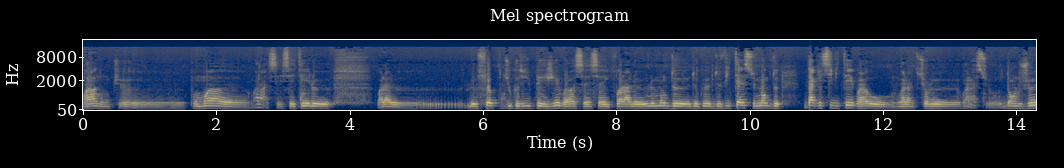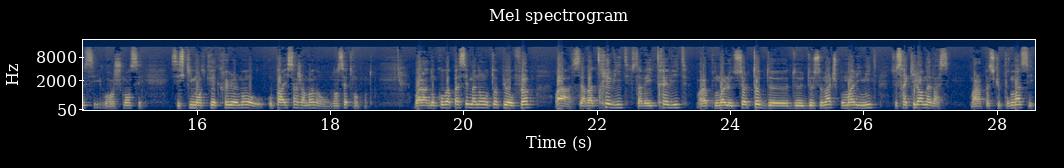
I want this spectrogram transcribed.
Voilà, donc euh, pour moi, euh, voilà, c'était le voilà le, le flop du côté du PSG. Voilà, c'est voilà le, manque de, vitesse, le manque de d'agressivité. Voilà, voilà sur le voilà sur dans le jeu, c'est franchement c'est c'est ce qui manquait cruellement au, Paris Saint-Germain dans, cette rencontre. Voilà, donc on va passer maintenant au top et au flop. Voilà, ça va très vite, ça va aller très vite. Voilà, pour moi, le seul top de, de, ce match, pour moi, limite, ce serait Kylian Navas. Voilà, parce que pour moi, c'est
